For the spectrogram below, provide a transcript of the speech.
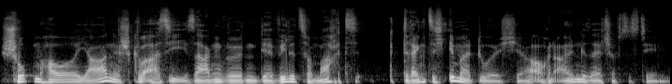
Schopenhauerianisch quasi sagen würden, der Wille zur Macht drängt sich immer durch, ja, auch in allen Gesellschaftssystemen.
